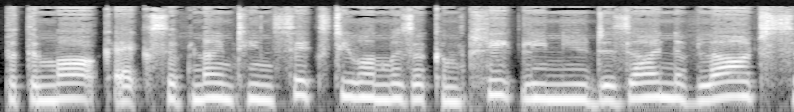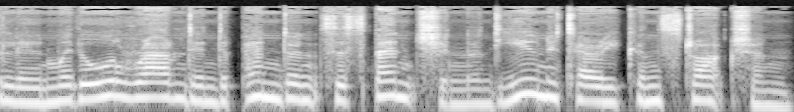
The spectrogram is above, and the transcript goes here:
but the Mark X of 1961 was a completely new design of large saloon with all-round independent suspension and unitary construction.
